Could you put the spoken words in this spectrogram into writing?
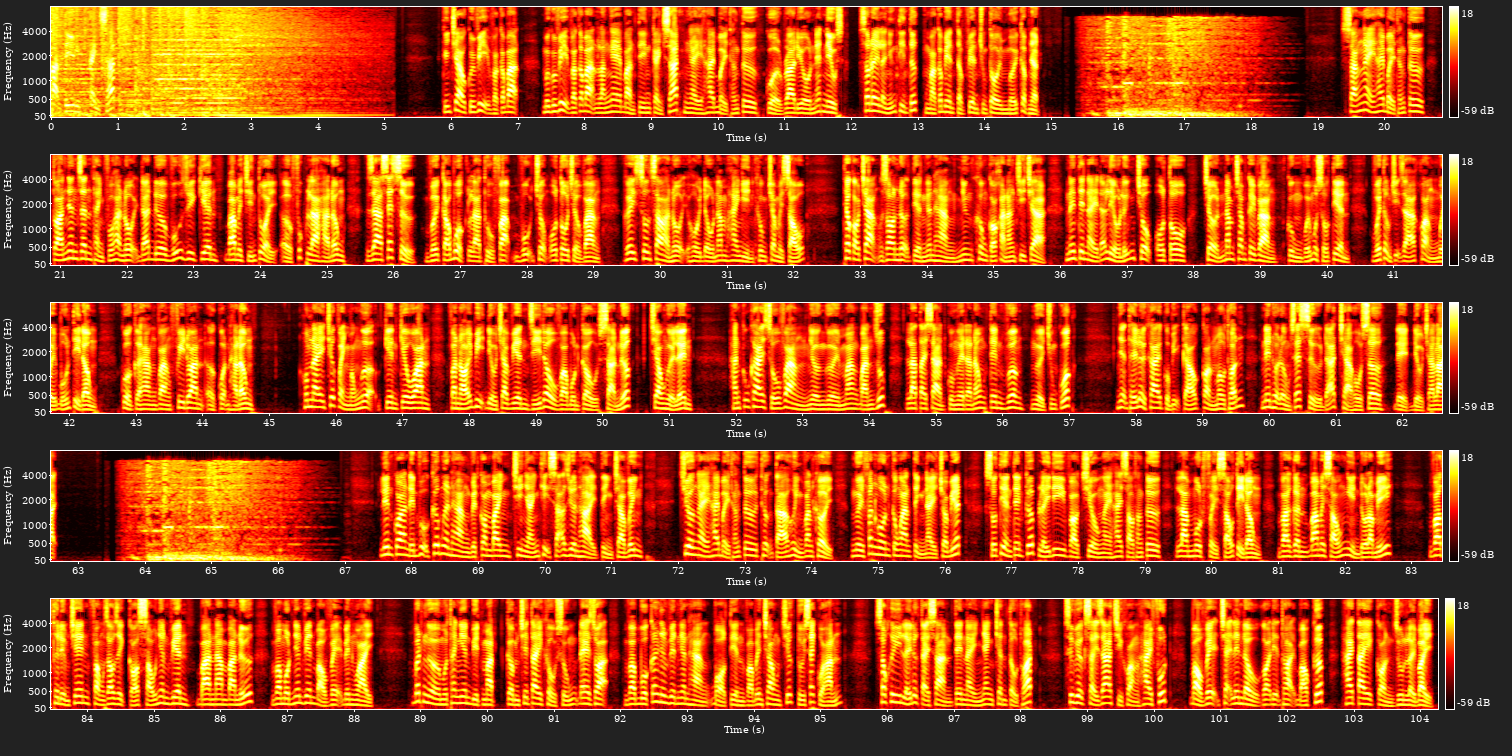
Bản tin cảnh sát Kính chào quý vị và các bạn. Mời quý vị và các bạn lắng nghe bản tin cảnh sát ngày 27 tháng 4 của Radio Net News. Sau đây là những tin tức mà các biên tập viên chúng tôi mới cập nhật. Sáng ngày 27 tháng 4, Tòa án Nhân dân thành phố Hà Nội đã đưa Vũ Duy Kiên, 39 tuổi, ở Phúc La Hà Đông ra xét xử với cáo buộc là thủ phạm vụ trộm ô tô chở vàng gây xôn xao Hà Nội hồi đầu năm 2016. Theo cáo trạng, do nợ tiền ngân hàng nhưng không có khả năng chi trả, nên tên này đã liều lĩnh trộm ô tô chở 500 cây vàng cùng với một số tiền với tổng trị giá khoảng 14 tỷ đồng của cửa hàng vàng Phi Đoan ở quận Hà Đông. Hôm nay trước vành móng ngựa, Kiên kêu oan và nói bị điều tra viên dí đầu vào bồn cầu xả nước, treo người lên. Hắn cũng khai số vàng nhờ người mang bán giúp là tài sản của người đàn ông tên Vương, người Trung Quốc. Nhận thấy lời khai của bị cáo còn mâu thuẫn nên hội đồng xét xử đã trả hồ sơ để điều tra lại. Liên quan đến vụ cướp ngân hàng Vietcombank chi nhánh thị xã Duyên Hải, tỉnh Trà Vinh, trưa ngày 27 tháng 4, Thượng tá Huỳnh Văn Khởi, người phát ngôn công an tỉnh này cho biết, số tiền tên cướp lấy đi vào chiều ngày 26 tháng 4 là 1,6 tỷ đồng và gần 36.000 đô la Mỹ. Vào thời điểm trên, phòng giao dịch có 6 nhân viên, 3 nam 3 nữ và một nhân viên bảo vệ bên ngoài. Bất ngờ một thanh niên bịt mặt cầm trên tay khẩu súng đe dọa và buộc các nhân viên ngân hàng bỏ tiền vào bên trong chiếc túi sách của hắn. Sau khi lấy được tài sản, tên này nhanh chân tẩu thoát. Sự việc xảy ra chỉ khoảng 2 phút, bảo vệ chạy lên lầu gọi điện thoại báo cướp, hai tay còn run lẩy bẩy.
